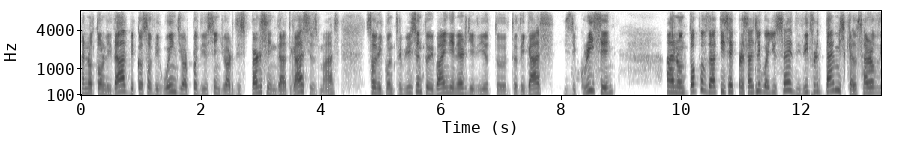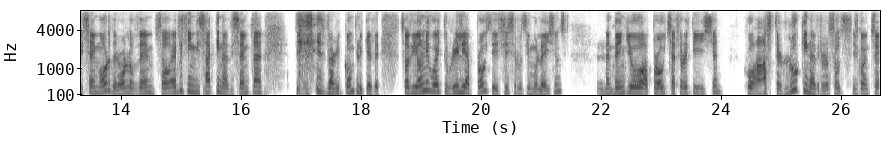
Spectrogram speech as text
And not only that, because of the wind you are producing, you are dispersing that gaseous mass. So the contribution to the binding energy due to, to the gas is decreasing. And on top of that is precisely what you said, the different time scales are of the same order, all of them. So everything is acting at the same time. This is very complicated. So the only way to really approach this is through simulations. Mm -hmm. And then you approach a theoretician who after looking at the results is going to say,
